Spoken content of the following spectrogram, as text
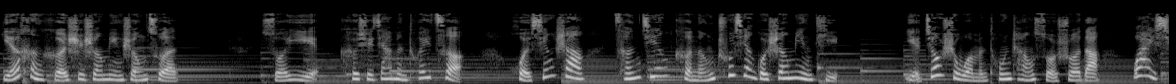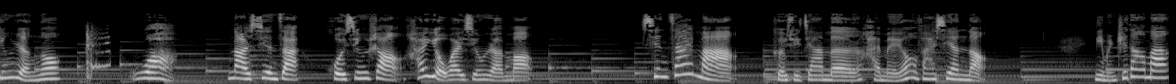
也很合适生命生存。所以，科学家们推测，火星上。曾经可能出现过生命体，也就是我们通常所说的外星人哦。哇，那现在火星上还有外星人吗？现在嘛，科学家们还没有发现呢。你们知道吗？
